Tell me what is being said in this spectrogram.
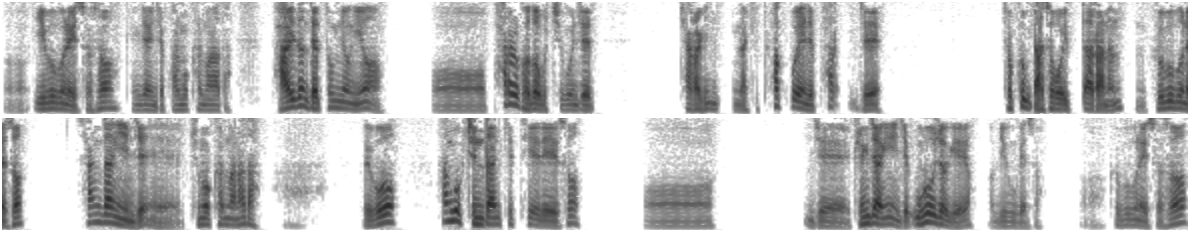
어, 이 부분에 있어서 굉장히 이제 괄목할 만하다. 바이든 대통령이요 어, 팔을 걷어붙이고 이제 자가진 키트 확보에 이제 팔 이제 적극 나서고 있다라는 그 부분에서 상당히 이제 예, 주목할 만하다. 아, 그리고 한국 진단 키트에 대해서 어 이제 굉장히 이제 우호적이에요. 어, 미국에서 어, 그 부분에 있어서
